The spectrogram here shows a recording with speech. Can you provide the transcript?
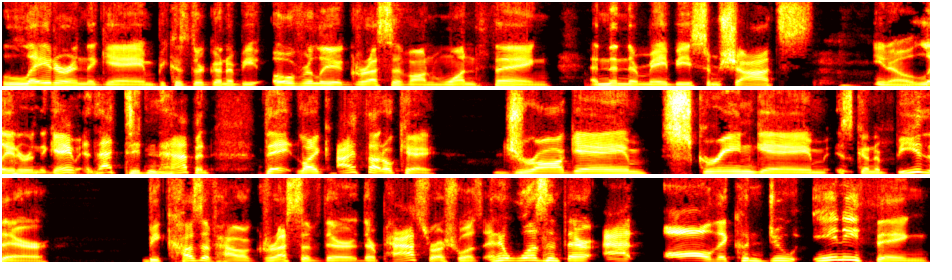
later in the game because they're going to be overly aggressive on one thing and then there may be some shots you know later in the game and that didn't happen they like i thought okay draw game screen game is going to be there because of how aggressive their their pass rush was and it wasn't there at all. They couldn't do anything,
